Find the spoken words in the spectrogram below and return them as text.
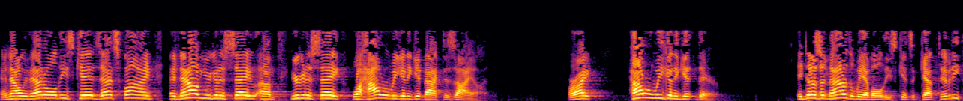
and now we've had all these kids. That's fine. And now you're going to say, um, you're going to say, well, how are we going to get back to Zion? All right, how are we going to get there? It doesn't matter that we have all these kids in captivity.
